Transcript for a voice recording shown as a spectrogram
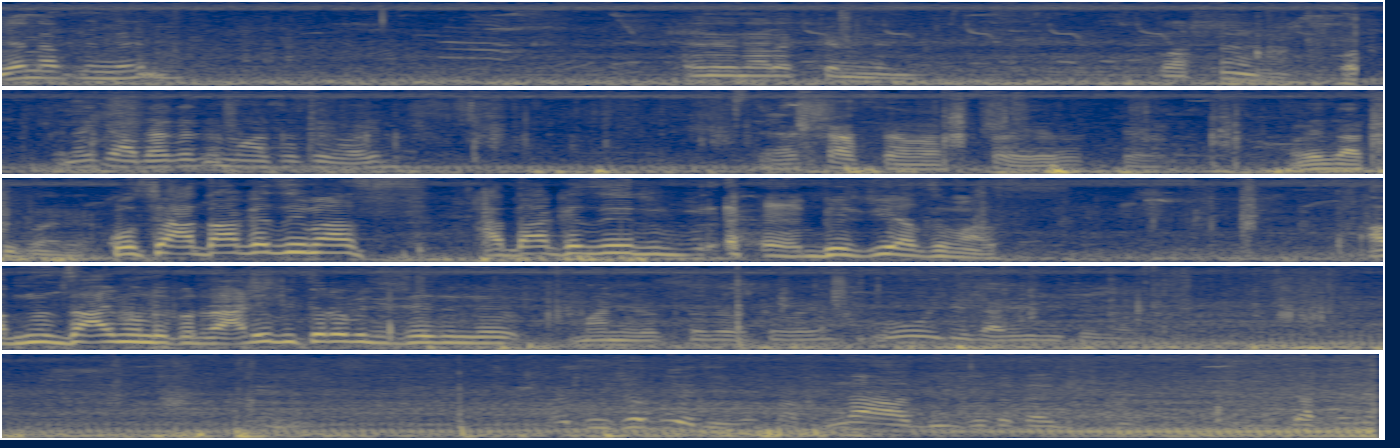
নেন আপনি নেন। এনেন আর একটা নেন। নাকি আধা কেজি মাছ আছে ভাই। কাঁচা মাছ তো ওই যাতে পারে। কচি আধা কেজি মাছ আধা কেজির বেশি আছে মাছ। আপনি যাই মনে করেন আড়ির ভিতরে বলি সেই জন্য মানে রক্ত দাও ভাই। ওই যে গাড়ির ভিতরে দুশো দিয়ে দিবে না দুইশো টাকায় চারটে না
